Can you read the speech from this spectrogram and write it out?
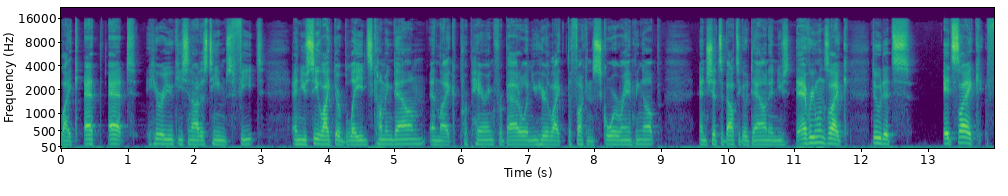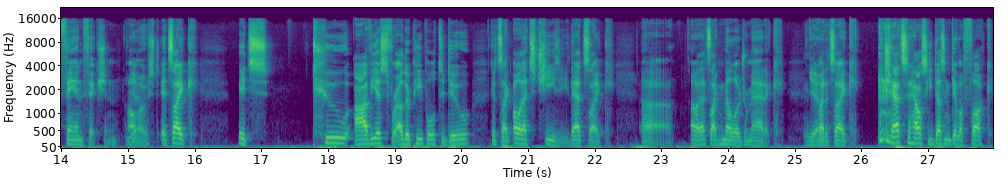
like at at Hiroyuki Sanada's team's feet. And you see like their blades coming down and like preparing for battle, and you hear like the fucking score ramping up, and shit's about to go down, and you everyone's like, dude, it's it's like fan fiction almost. It's like it's too obvious for other people to do. It's like, oh, that's cheesy. That's like, uh, oh, that's like melodramatic. Yeah. But it's like, Chad Stahelski doesn't give a fuck,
